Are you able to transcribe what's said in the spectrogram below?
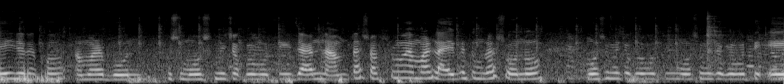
এই যে দেখো আমার বোন মৌসুমী চক্রবর্তী যার নামটা সবসময় আমার লাইভে তোমরা শোনো। মৌসুমী চক্রবর্তী মৌসুমী চক্রবর্তী এই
